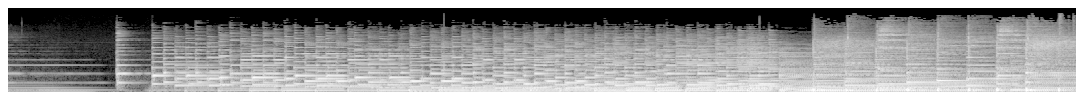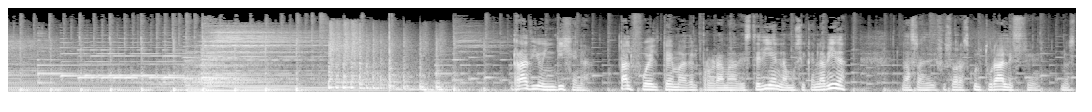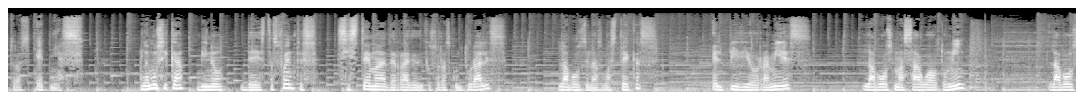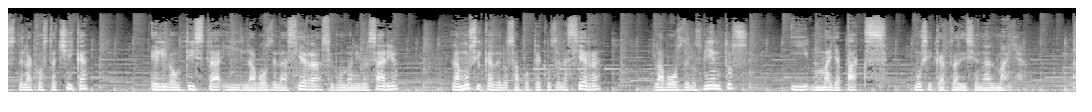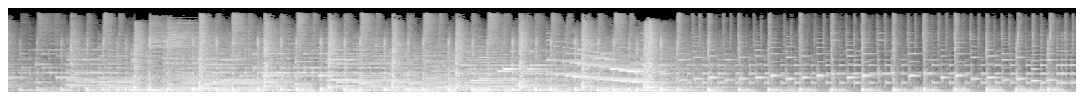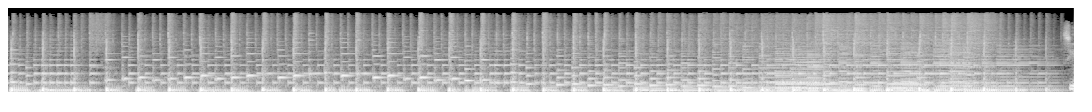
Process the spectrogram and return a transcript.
Radio Indígena. Tal fue el tema del programa de este día en La Música en la Vida las radiodifusoras culturales de nuestras etnias. La música vino de estas fuentes. Sistema de radiodifusoras culturales, La Voz de las Huastecas, Elpidio Ramírez, La Voz Mazagua Otomí, La Voz de la Costa Chica, Eli Bautista y La Voz de la Sierra, segundo aniversario, La Música de los Zapotecos de la Sierra, La Voz de los Vientos y Mayapax, música tradicional maya.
